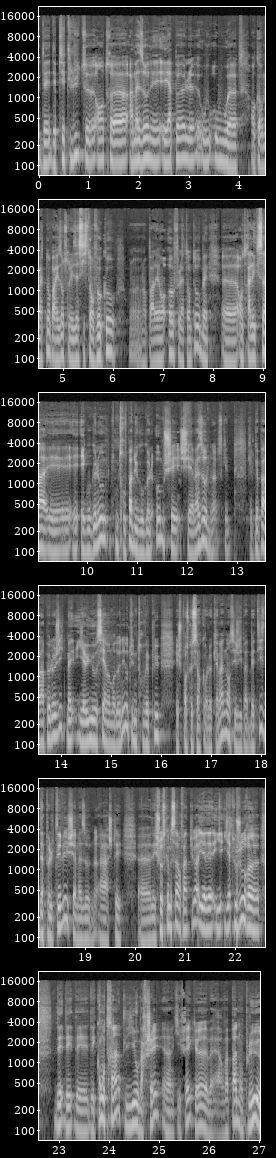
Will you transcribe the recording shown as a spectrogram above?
des, petites luttes entre euh, Amazon et, Apple, ou, encore maintenant, par exemple, sur les assistants vocaux. On en parlait en off là tantôt, mais entre Alexa et, Google Home, tu ne trouves pas du Google Home chez, chez Amazon, ce qui qui est quelque part un peu logique. Mais il y a eu aussi un moment donné où tu ne trouvais plus, et je pense que c'est encore le cas maintenant, si je dis pas de bêtises, d'Apple TV chez Amazon à acheter des choses comme ça. Enfin, tu vois, il y a, toujours des, contraintes liées au marché qui fait que ben, on va pas non plus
